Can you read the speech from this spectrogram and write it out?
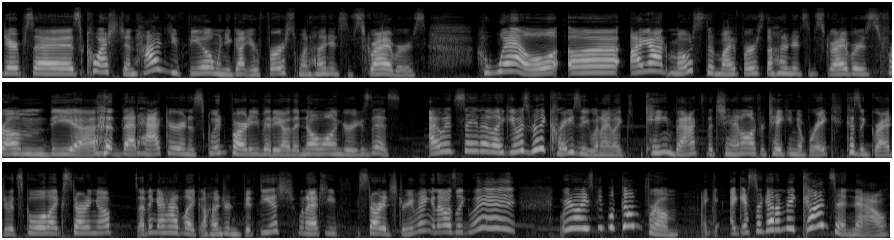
Derp says, Question How did you feel when you got your first 100 subscribers? Well, uh, I got most of my first 100 subscribers from the uh, that hacker in a squid party video that no longer exists. I would say that like it was really crazy when I like came back to the channel after taking a break because of graduate school like starting up. I think I had like 150ish when I actually started streaming, and I was like, wait, where do these people come from? I, I guess I gotta make content now,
